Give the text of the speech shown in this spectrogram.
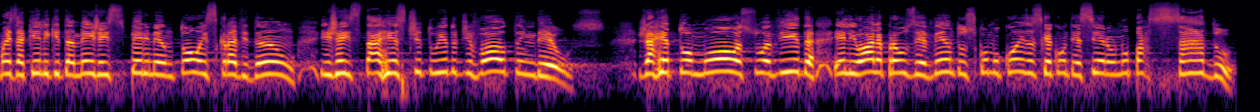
mas aquele que também já experimentou a escravidão e já está restituído de volta em Deus, já retomou a sua vida, ele olha para os eventos como coisas que aconteceram no passado.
